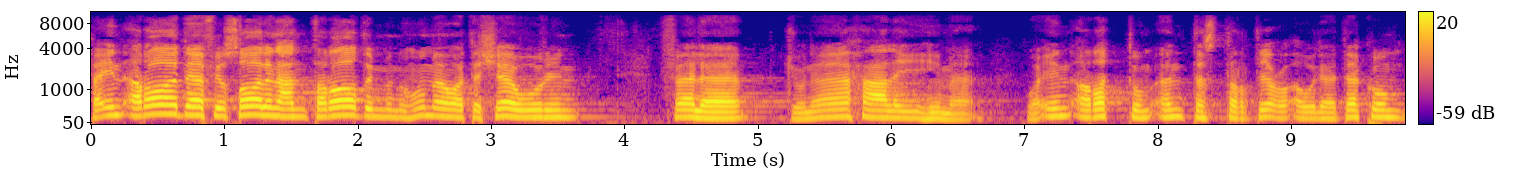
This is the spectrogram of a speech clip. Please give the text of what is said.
فإن أراد فصالا عن تراض منهما وتشاور فلا جناح عليهما وإن أردتم أن تسترضعوا أولادكم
